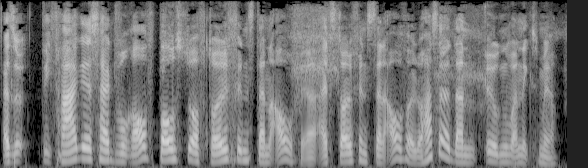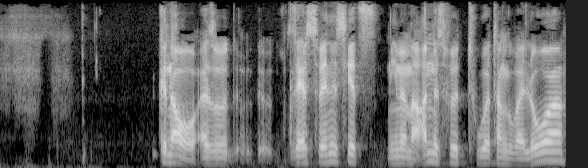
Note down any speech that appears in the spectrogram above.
Also die Frage ist halt, worauf baust du auf Dolphins dann auf, ja, als Dolphins dann auf, weil du hast ja dann irgendwann nichts mehr. Genau, also selbst wenn es jetzt, nehmen wir mal an, es wird Tour Tango Vailoa,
